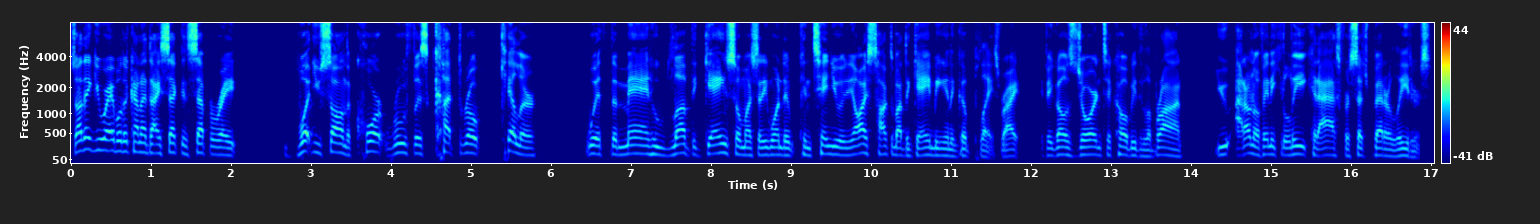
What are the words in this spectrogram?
So I think you were able to kind of dissect and separate what you saw on the court, ruthless, cutthroat killer, with the man who loved the game so much that he wanted to continue. And he always talked about the game being in a good place, right? If it goes Jordan to Kobe to LeBron, you I don't know if any league could ask for such better leaders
